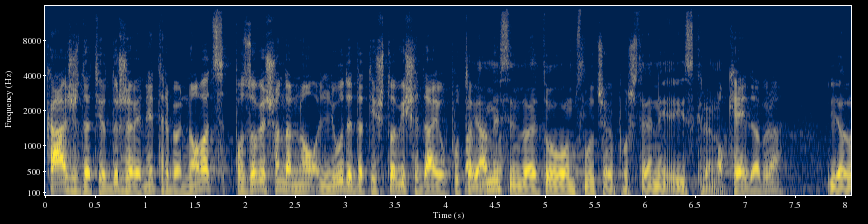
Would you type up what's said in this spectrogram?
kažeš da ti od države ne treba novac, pozoveš onda no- ljude da ti što više daju Pa putem... ja mislim da je to u ovom slučaju poštenije, iskreno. Ok, dobro. Jer e,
